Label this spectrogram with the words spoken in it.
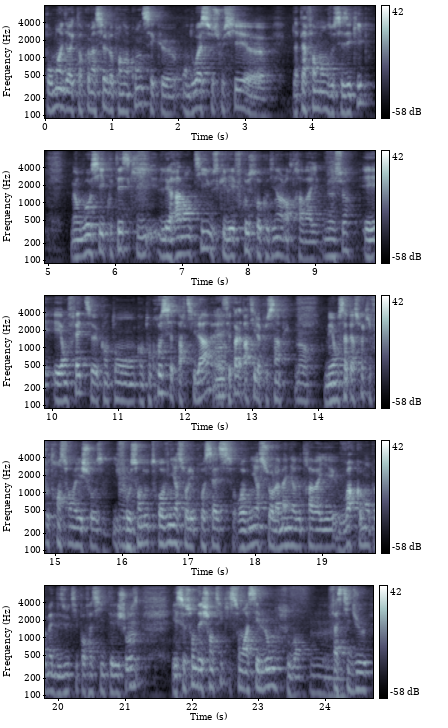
pour moi un directeur commercial doit prendre en compte c'est que on doit se soucier euh, de la performance de ses équipes mais on doit aussi écouter ce qui les ralentit ou ce qui les frustre au quotidien dans leur travail. Bien sûr. Et, et en fait, quand on, quand on creuse cette partie-là, mmh. c'est pas la partie la plus simple. Non. Mais on s'aperçoit qu'il faut transformer les choses. Il faut mmh. sans doute revenir sur les process, revenir sur la manière de travailler, voir comment on peut mettre des outils pour faciliter les choses. Mmh. Et ce sont des chantiers qui sont assez longs souvent, fastidieux,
